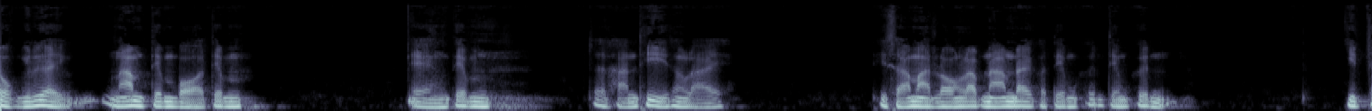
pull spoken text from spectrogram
ตกอยู่เรื่อย น้ำเต็มบ่อเต็ม แอ่งเต็มสถานที่ทั้งหลาย ที่สามารถรองรับน้ำได้ก็เต็มขึ้น เต็มขึ้น จิตใจ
